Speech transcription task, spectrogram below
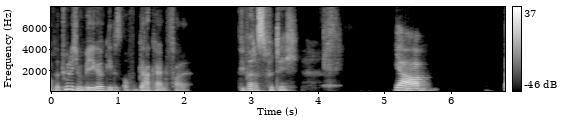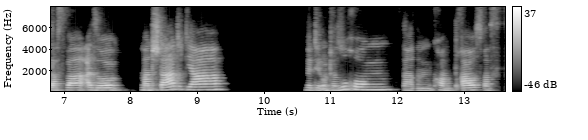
auf natürlichem Wege geht es auf gar keinen Fall. Wie war das für dich? Ja, das war, also man startet ja mit den Untersuchungen, dann kommt raus, was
